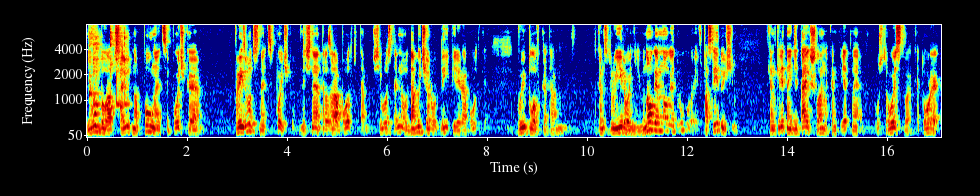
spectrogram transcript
У него была абсолютно полная цепочка производственная цепочка, начиная от разработки, там, всего остального, добыча руды, переработка, выплавка, там, конструирование и многое-многое другое. В последующем конкретная деталь шла на конкретное устройство, которое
